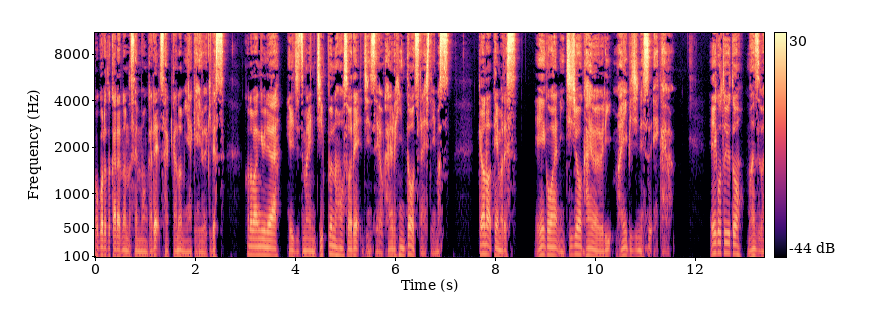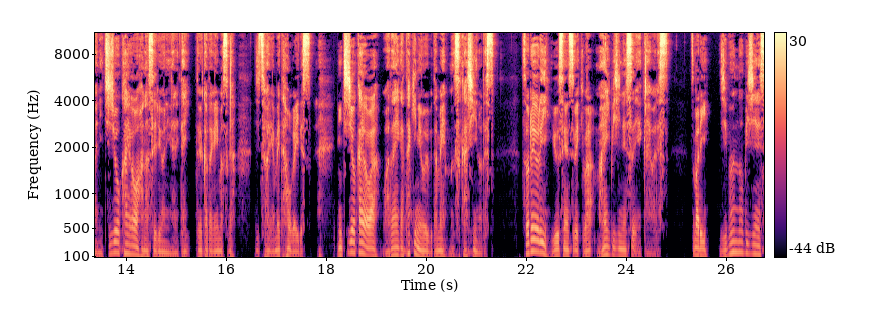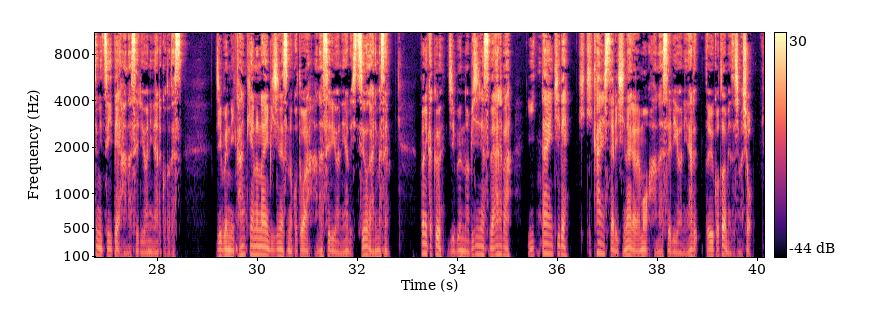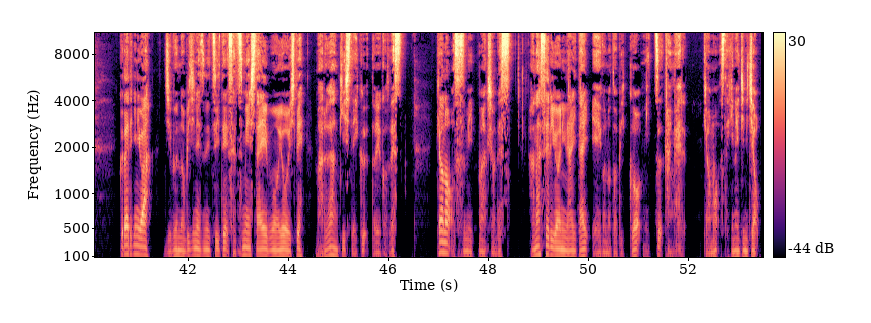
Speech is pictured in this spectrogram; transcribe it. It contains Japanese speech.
心と体の専門家で作家の三宅博之です。この番組では平日毎日1分の放送で人生を変えるヒントをお伝えしています。今日のテーマです。英語は日常会話よりマイビジネス英会話。英語というと、まずは日常会話を話せるようになりたいという方がいますが、実はやめた方がいいです。日常会話は話題が多岐に及ぶため難しいのです。それより優先すべきはマイビジネス英会話です。つまり、自分のビジネスについて話せるようになることです。自分に関係のないビジネスのことは話せるようになる必要がありません。とにかく自分のビジネスであれば、1対1で聞き返したりしながらも話せるようになるということを目指しましょう。具体的には、自分のビジネスについて説明した英文を用意して丸暗記していくということです。今日のおすすめ1分アクションです。話せるようになりたい英語のトピックを3つ考える。今日も素敵な一日を。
